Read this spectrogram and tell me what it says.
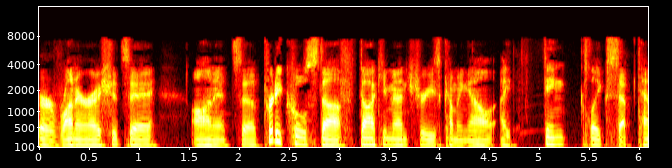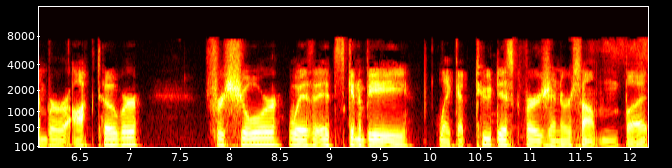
or runner I should say on it. So pretty cool stuff. Documentaries coming out I think like September or October for sure with it's going to be like a two disc version or something but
